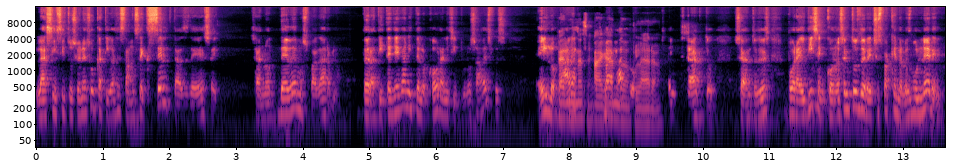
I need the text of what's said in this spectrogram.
las instituciones educativas estamos exentas de ese. O sea, no debemos pagarlo pero a ti te llegan y te lo cobran y si tú no sabes, pues, hey, lo pagas. pagando, claro. Exacto. O sea, entonces, por ahí dicen, conocen tus derechos para que no los vulneren.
